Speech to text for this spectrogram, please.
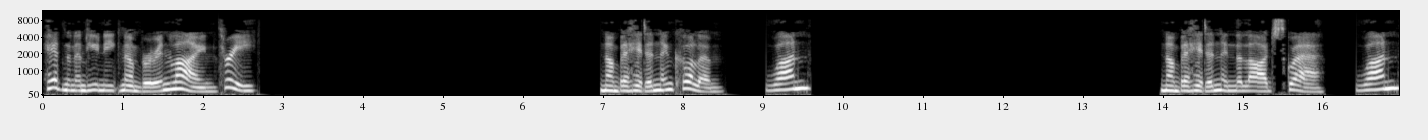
hidden and unique number in line 3 Number hidden in column 1 Number hidden in the large square 1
